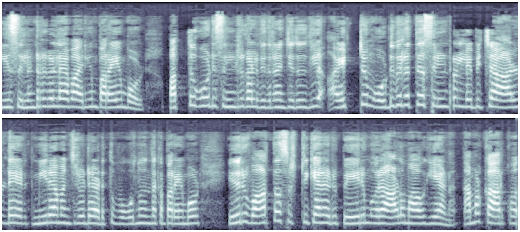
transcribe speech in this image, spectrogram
ഈ സിലിണ്ടറുകളുടെ കാര്യം പറയുമ്പോൾ പത്ത് കോടി സിലിണ്ടറുകൾ വിതരണം ചെയ്തു. ഇതിൽ ഏറ്റവും ഒടുവിലത്തെ സിലിണ്ടർ ലഭിച്ച ആളുടെ മീരാ മഞ്ചലിയുടെ അടുത്ത് പോകുന്നു എന്നൊക്കെ പറയുമ്പോൾ ഇതൊരു വാർത്ത സൃഷ്ടിക്കാൻ ഒരു പേരും ഒരാളും ആവുകയാണ് നമ്മൾക്ക് ആർക്കും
